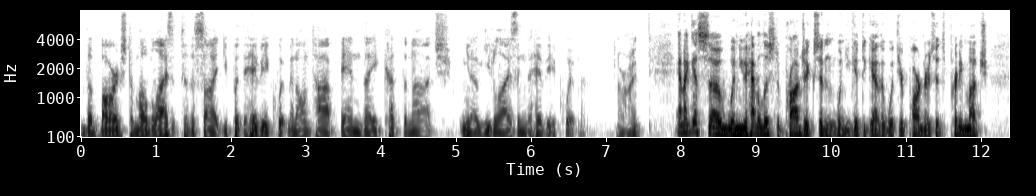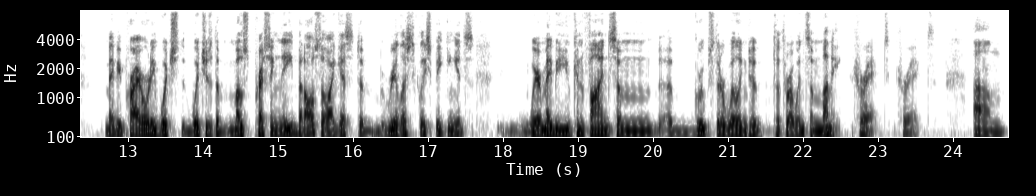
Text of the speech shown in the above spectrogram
the barge to mobilize it to the site. You put the heavy equipment on top, and they cut the notch. You know, utilizing the heavy equipment. All right. And I guess uh, when you have a list of projects and when you get together with your partners, it's pretty much maybe priority which which is the most pressing need, but also I guess to, realistically speaking, it's where maybe you can find some uh, groups that are willing to to throw in some money. Correct, correct. Um,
